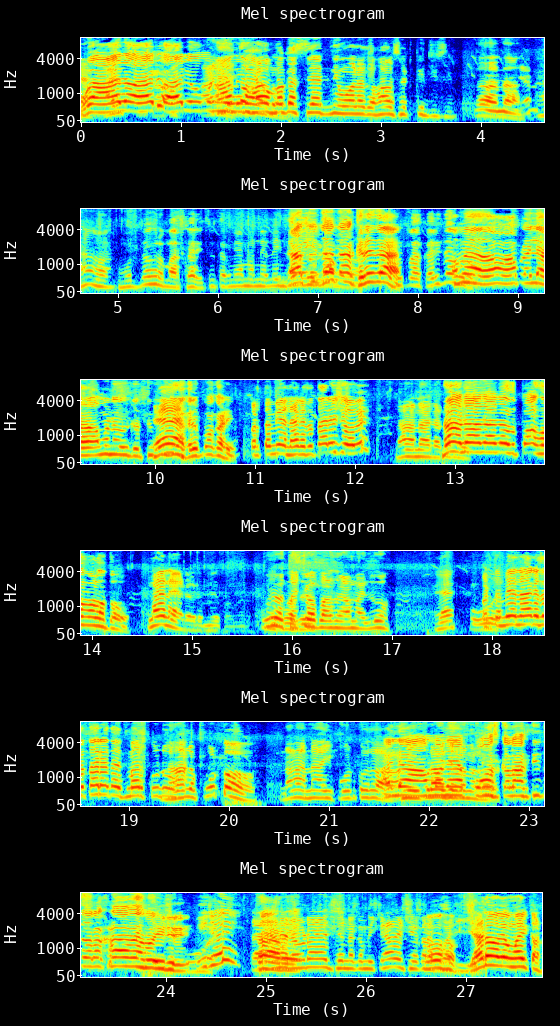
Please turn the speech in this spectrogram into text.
ઓ આરો આરો મને આ તો હા. મગજ સેજની ઓને તો હાવ સટકી જશે. ના ના. હું જ જાઉં રે માર ઘરે. તું તમે મહેમાનને લઈને જા તું જા તાર ઘરે જા કરી. અમે આપણે લે અમને ઘરે પકડી. પણ તમે નાગે જતા રહેજો હવે? ના ના ના ના ના. પાછો વાળો તો. ના ના હેડો, મેં. પૂરો તચો પાછો. આમાં જો. હે? પણ તમે નાગે જતા રહેતા માર મારે કુડું. એટલે પોટકો ના ના ઈ પોટકો તો અમને 5 કલાકથી તો રખડાવે રોઈ રે ઈ તારે. નવડાયા છે ને કમી ચારે ઠેકાણે પહોંચી હેડો હવે વાઈ કર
